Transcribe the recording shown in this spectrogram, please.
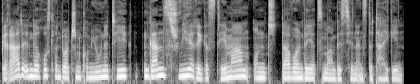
gerade in der russlanddeutschen Community ein ganz schwieriges Thema. Und da wollen wir jetzt mal ein bisschen ins Detail gehen.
